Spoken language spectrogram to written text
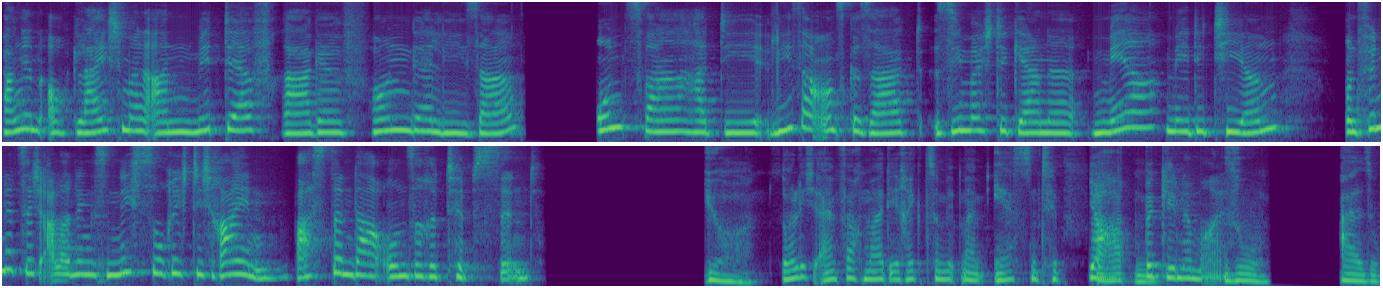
fangen auch gleich mal an mit der Frage von der Lisa. Und zwar hat die Lisa uns gesagt, sie möchte gerne mehr meditieren und findet sich allerdings nicht so richtig rein, was denn da unsere Tipps sind. Ja, soll ich einfach mal direkt so mit meinem ersten Tipp starten? Ja, beginne mal. So, also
